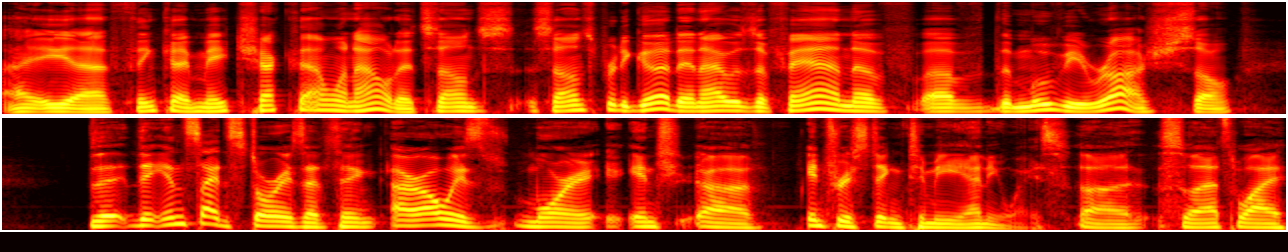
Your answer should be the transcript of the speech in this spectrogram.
I uh, think I may check that one out. It sounds sounds pretty good, and I was a fan of of the movie Rush. So The the inside stories I think are always more in, uh, interesting to me anyways. Uh, so that's why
